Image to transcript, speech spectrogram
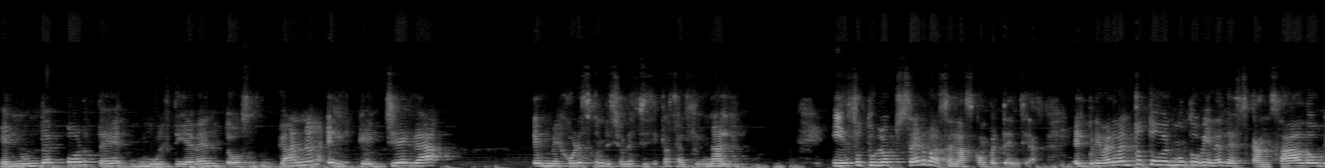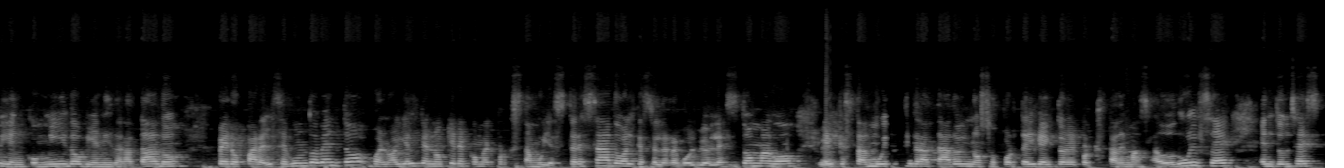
En un deporte multieventos, gana el que llega en mejores condiciones físicas al final. Y eso tú lo observas en las competencias. El primer evento todo el mundo viene descansado, bien comido, bien hidratado, pero para el segundo evento, bueno, hay el que no quiere comer porque está muy estresado, al que se le revolvió el estómago, el que está muy deshidratado y no soporta el Gatorade porque está demasiado dulce. Entonces,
